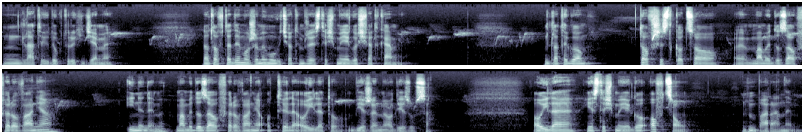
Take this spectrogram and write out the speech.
dla tych, do których idziemy, no to wtedy możemy mówić o tym, że jesteśmy Jego świadkami. Dlatego to wszystko, co y, mamy do zaoferowania, innym mamy do zaoferowania o tyle, o ile to bierzemy od Jezusa. O ile jesteśmy Jego owcą, baranem,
